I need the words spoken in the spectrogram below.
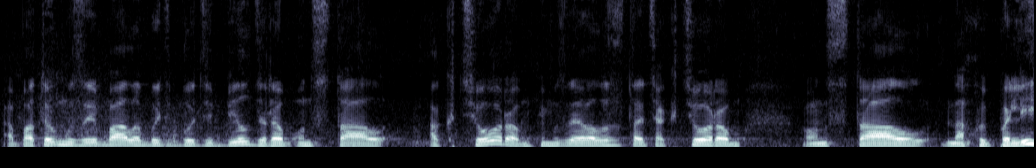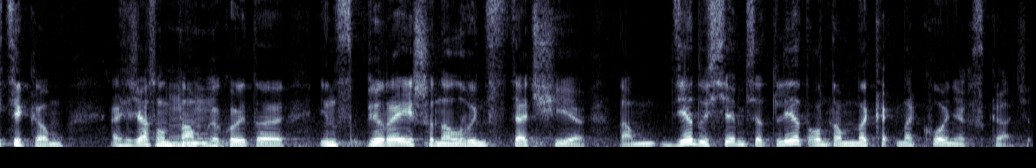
А потом ему заебало быть бодибилдером, он стал актером, ему заебало стать актером, он стал нахуй политиком, а сейчас он mm-hmm. там какой-то inspirational в инстаче. Там деду 70 лет, он там на, на конях скачет.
